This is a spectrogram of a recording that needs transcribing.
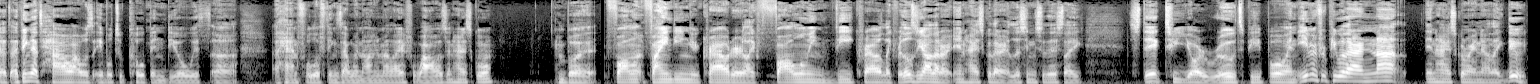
I think that's how I was able to cope and deal with uh, a handful of things that went on in my life while I was in high school. But finding your crowd or like following the crowd, like for those of y'all that are in high school that are listening to this, like stick to your roots, people. And even for people that are not in high school right now, like dude,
